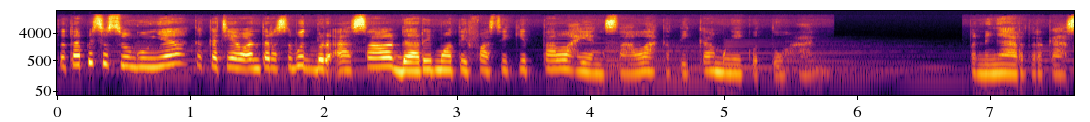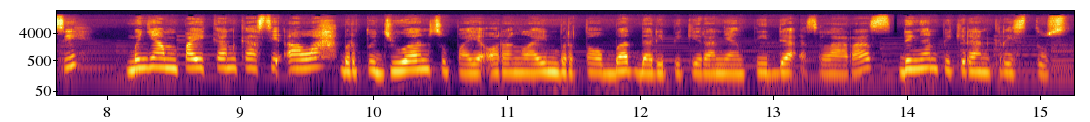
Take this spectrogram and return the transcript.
tetapi sesungguhnya kekecewaan tersebut berasal dari motivasi kita lah yang salah ketika mengikut Tuhan. Pendengar terkasih, menyampaikan kasih Allah bertujuan supaya orang lain bertobat dari pikiran yang tidak selaras dengan pikiran Kristus.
